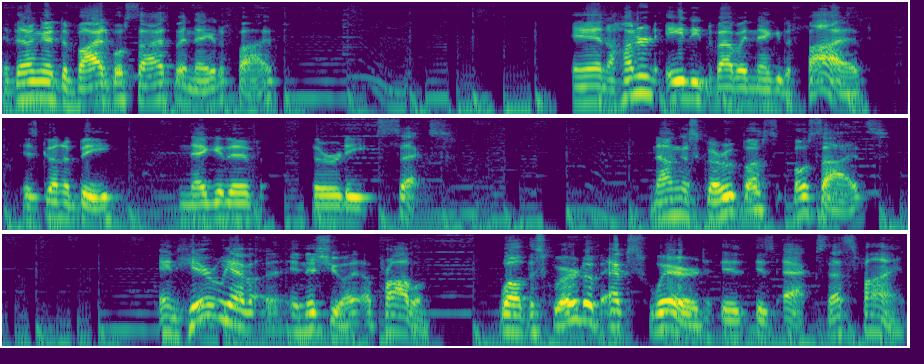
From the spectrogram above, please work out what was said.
And then I'm going to divide both sides by negative 5. And 180 divided by negative 5 is going to be negative 36. Now I'm going to square root both, both sides. And here we have an issue, a problem. Well, the square root of x squared is, is x. That's fine.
